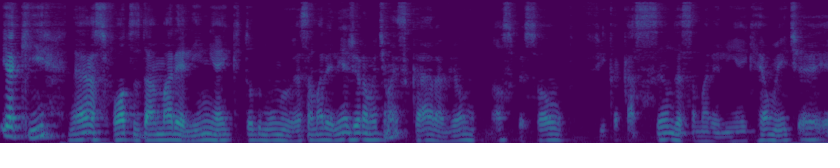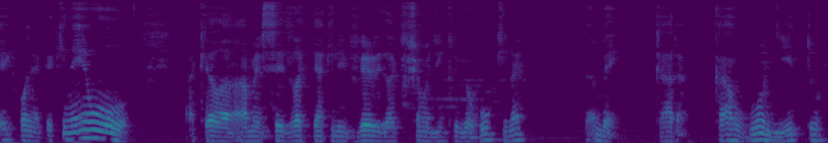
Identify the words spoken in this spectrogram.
E aqui, né, as fotos da amarelinha aí que todo mundo, essa amarelinha geralmente é mais cara, viu? Nossa, o pessoal fica caçando essa amarelinha aí que realmente é, é icônica, é que nem o aquela a Mercedes lá que tem aquele verde lá que chama de incrível Hulk, né? Também, cara, carro bonito,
